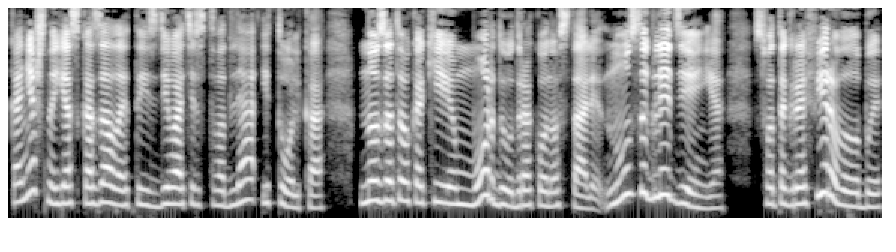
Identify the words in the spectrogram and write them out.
Конечно, я сказала это издевательство для и только, но зато какие морды у драконов стали, ну, загляденье. Сфотографировала бы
